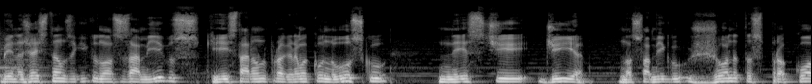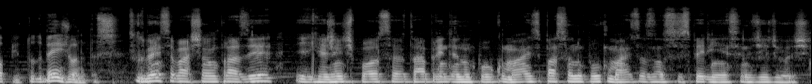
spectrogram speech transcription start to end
Bem, nós já estamos aqui com nossos amigos que estarão no programa conosco neste dia nosso amigo Jonatas Procópio. Tudo bem, Jonatas? Tudo bem, Sebastião. Um prazer e que a gente possa estar aprendendo um pouco mais e passando um pouco mais das nossas experiências no dia de hoje.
